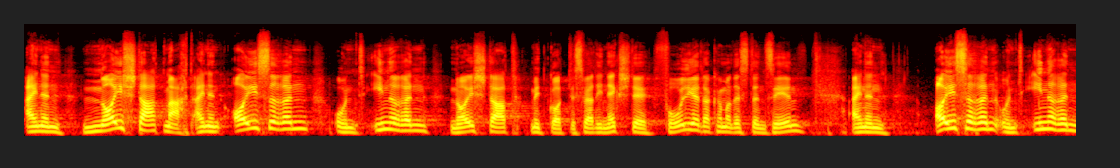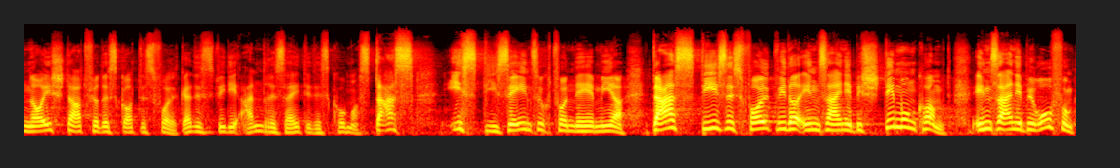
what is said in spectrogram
einen Neustart macht, einen äußeren und inneren Neustart mit Gott. Das wäre die nächste Folie, da können wir das dann sehen. Einen äußeren und inneren Neustart für das Gottesvolk. Das ist wie die andere Seite des Kummers. Das ist die Sehnsucht von Nehemia, dass dieses Volk wieder in seine Bestimmung kommt, in seine Berufung,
